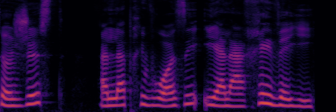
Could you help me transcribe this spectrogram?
Tu as juste à l'apprivoiser et à la réveiller.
